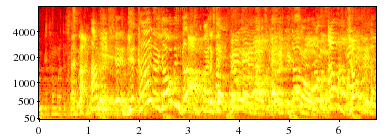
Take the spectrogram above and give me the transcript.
we just talking about this. I, I mean, yeah, kind of. Y'all been gushing quite a bit. We're talking about specific songs. I was joking. I'm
